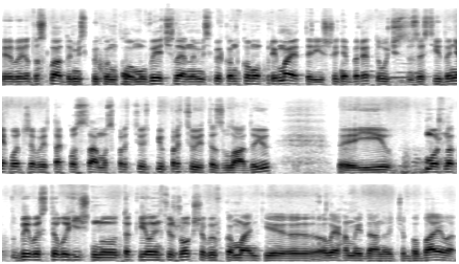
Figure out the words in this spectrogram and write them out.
е, до складу міськвиконкому. Ви, члени міськвиконкому, приймаєте рішення, берете участь у засіданнях. Отже, ви також само співпрацюєте з владою. Е, І можна вивести логічно такий ланцюжок, що ви в команді е, Олега Майдановича Бабаєва.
